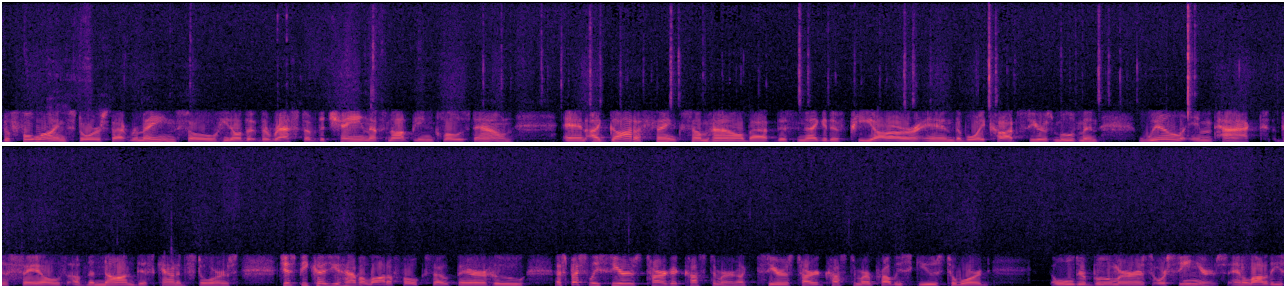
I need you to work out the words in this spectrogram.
the full line stores that remain. So, you know, the, the rest of the chain that's not being closed down. And I gotta think somehow that this negative PR and the boycott Sears movement will impact the sales of the non discounted stores. Just because you have a lot of folks out there who, especially Sears target customer, like Sears target customer probably skews toward older boomers or seniors. And a lot of these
